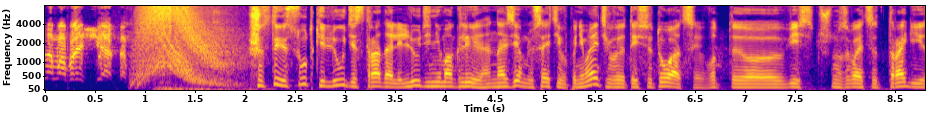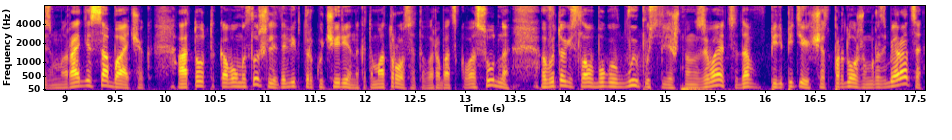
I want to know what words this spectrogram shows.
нам обращаться? Шестые сутки люди страдали, люди не могли на землю сойти, вы понимаете, в этой ситуации. Вот э, весь, что называется, трагизм ради собачек. А тот, кого мы слышали, это Виктор Кучеренок, это матрос этого рыбацкого судна. В итоге, слава богу, выпустили, что называется, да, в перипетиях сейчас продолжим разбираться.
